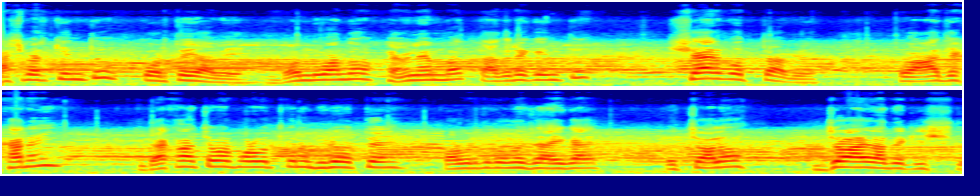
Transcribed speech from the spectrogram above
আশীর্বাদ কিন্তু করতেই হবে। বন্ধুবান্ধব ফ্যামিলি মেম্বার তাদেরকে কিন্তু শেয়ার করতে হবে। তো আজ এখানেই। দেখা হচ্ছে আমার পরবর্তী কোনো ভিডিওতে, পরবর্তী কোনো জায়গায়। তো চলো, জয় রাধাকৃষ্ণ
